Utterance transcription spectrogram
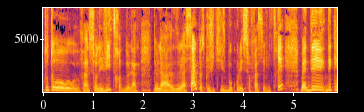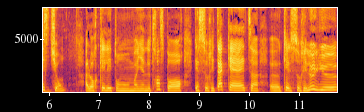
tout au, enfin, sur les vitres de la, de la, de la salle, parce que j'utilise beaucoup les surfaces vitrées, ben des, des questions alors, quel est ton moyen de transport? Quelle serait ta quête? Euh, Quel serait le lieu?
